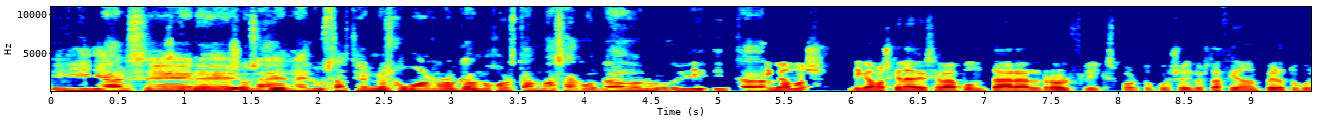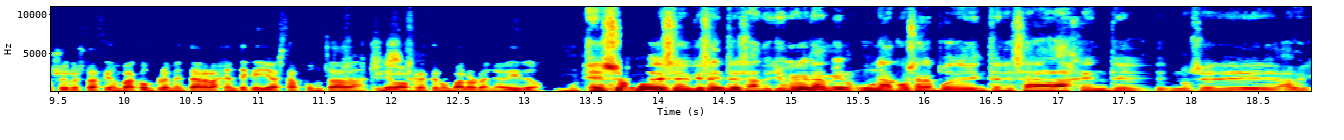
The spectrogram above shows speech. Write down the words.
y al ser, eh, o sea, la ilustración no es como el rol que a lo mejor está más acotado, ¿no? Y, tal. Digamos, digamos que nadie se va a apuntar al Rollflix por tu curso de ilustración, pero tu curso de ilustración va a complementar a la gente que ya está apuntada y le va a ofrecer un valor añadido. Eso puede ser que sea interesante. Yo creo que también una cosa que puede interesar a la gente, no sé a ver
